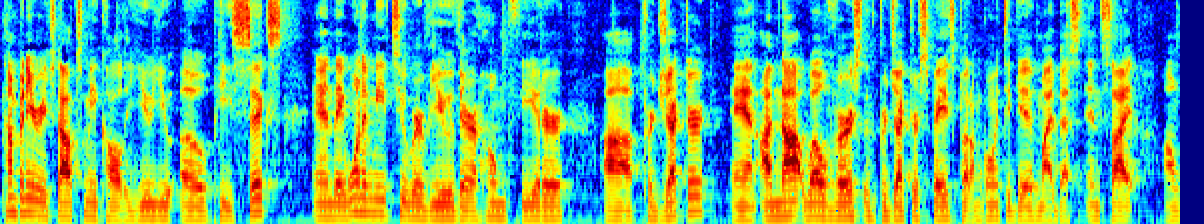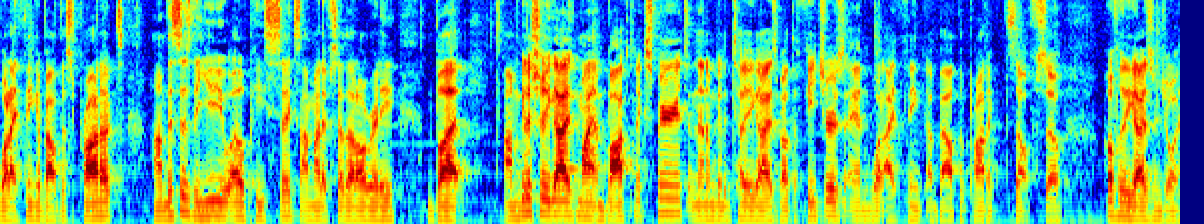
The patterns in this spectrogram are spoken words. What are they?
Company reached out to me called UUO P6, and they wanted me to review their home theater uh, projector. And I'm not well versed in the projector space, but I'm going to give my best insight on what I think about this product. Um, this is the UUO P6. I might have said that already, but I'm gonna show you guys my unboxing experience and then I'm gonna tell you guys about the features and what I think about the product itself. So hopefully you guys enjoy.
